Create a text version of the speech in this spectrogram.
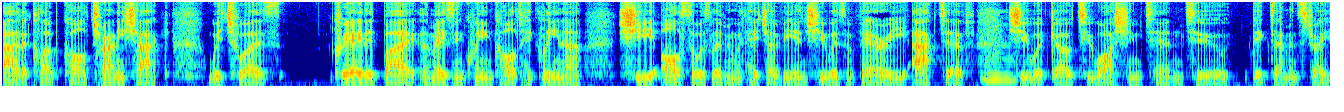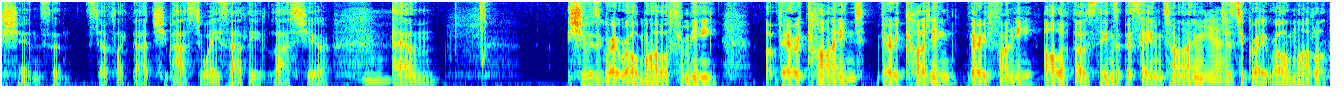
at a club called Trannyshack, which was created by an amazing queen called Heklina. She also was living with HIV and she was very active. She would go to Washington to big demonstrations and stuff like that. She passed away sadly last year. Um, she was a great role model for me. Very kind, very cutting, very funny, all of those things at the same time. Yeah. Just a great role model.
